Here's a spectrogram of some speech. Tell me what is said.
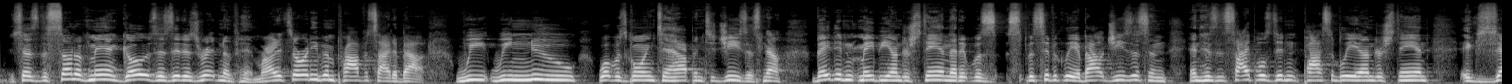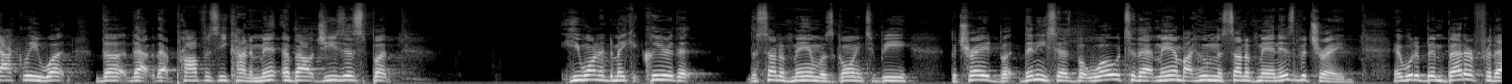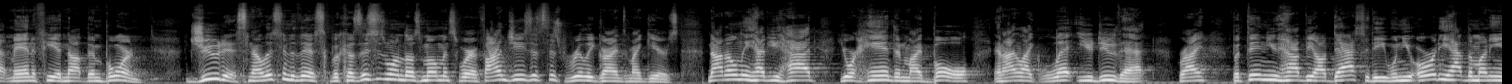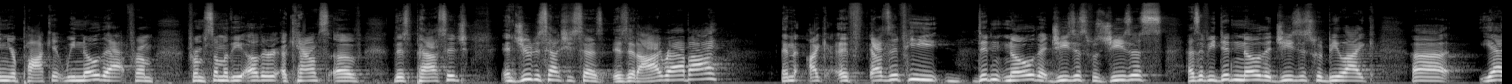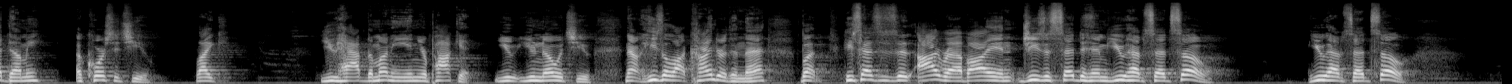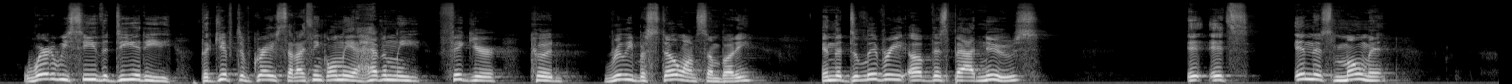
It says, The Son of Man goes as it is written of him, right? It's already been prophesied about. We, we knew what was going to happen to Jesus. Now, they didn't maybe understand that it was specifically about Jesus, and, and his disciples didn't possibly understand exactly what the, that, that prophecy kind of meant about Jesus, but he wanted to make it clear that the Son of Man was going to be betrayed. But then he says, But woe to that man by whom the Son of Man is betrayed. It would have been better for that man if he had not been born. Judas, now listen to this, because this is one of those moments where if I'm Jesus, this really grinds my gears. Not only have you had your hand in my bowl, and I like let you do that, right? But then you have the audacity when you already have the money in your pocket. We know that from, from some of the other accounts of this passage. And Judas actually says, Is it I, Rabbi? And like if as if he didn't know that Jesus was Jesus, as if he didn't know that Jesus would be like, uh, yeah, dummy, of course it's you. Like you have the money in your pocket. You you know it's you. Now he's a lot kinder than that, but he says, Is it I, Rabbi? And Jesus said to him, You have said so. You have said so. Where do we see the deity, the gift of grace that I think only a heavenly figure could really bestow on somebody? In the delivery of this bad news, it, it's in this moment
